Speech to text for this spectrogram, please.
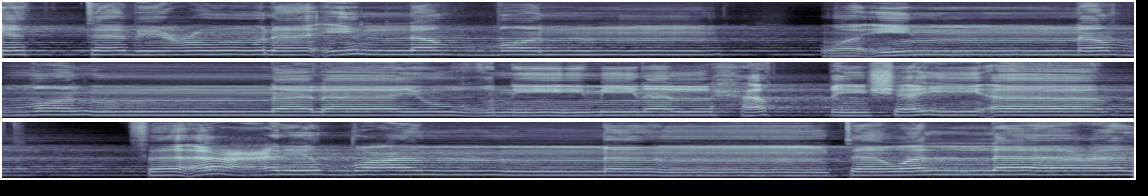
يتبعون إلا الظن وان الظن لا يغني من الحق شيئا فاعرض عمن تولى عن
